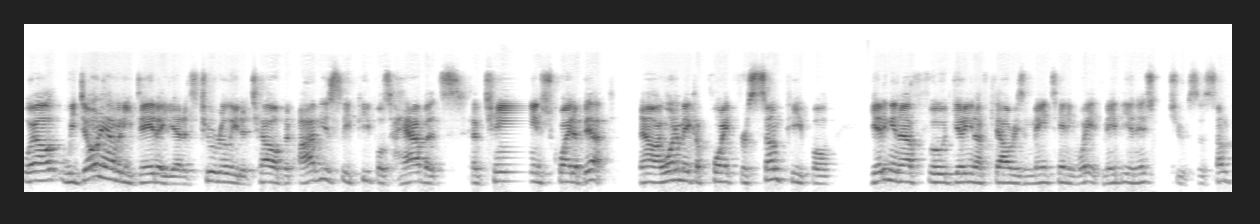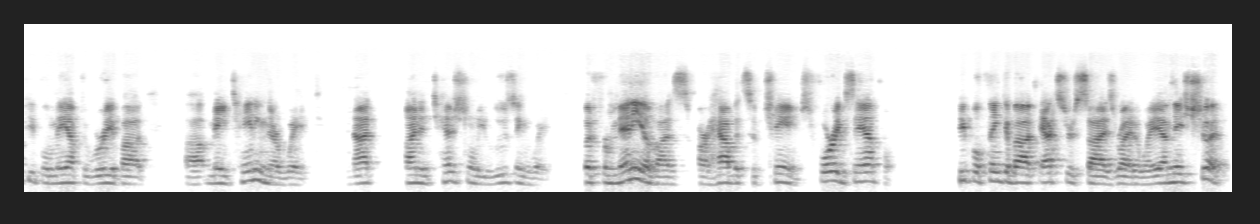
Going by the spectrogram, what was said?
Well, we don't have any data yet. It's too early to tell, but obviously people's habits have changed quite a bit. Now, I want to make a point for some people, getting enough food, getting enough calories, and maintaining weight may be an issue. So some people may have to worry about uh, maintaining their weight, not unintentionally losing weight. But for many of us, our habits have changed. For example, people think about exercise right away, and they should.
